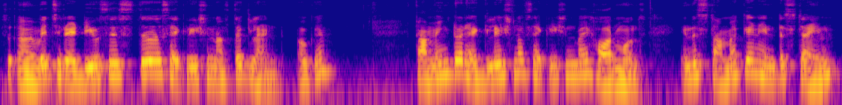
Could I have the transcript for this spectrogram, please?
so, uh, which reduces the secretion of the gland. Okay. Coming to regulation of secretion by hormones. In the stomach and intestine,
